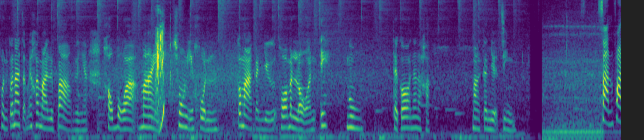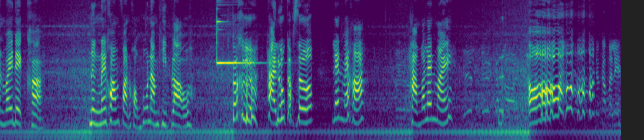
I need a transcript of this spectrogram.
คนก็น่าจะไม่ค่อยมาหรือเปล่าอะไรเงี้ยเขาบอกว่าไม่ช่วงนี้คนก็มากันเยอะ เพราะว่ามันร้อน เอ๊ะงง แต่ก็นั่นแหละค่ะ มากันเยอะจริง สันฝันวัยเด็กค่ะ หนึ่งในความฝันของผู้นำทริปเรา ก็คือถ่ายรูปกับเซิร์ฟ เล่นไหมคะ ถามว่าเล่นไหมอ๋อเดี๋ยวกลับมาเล่น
